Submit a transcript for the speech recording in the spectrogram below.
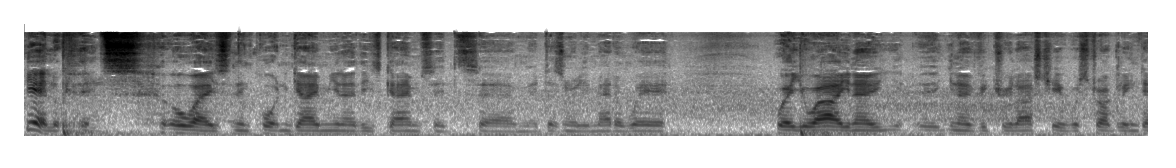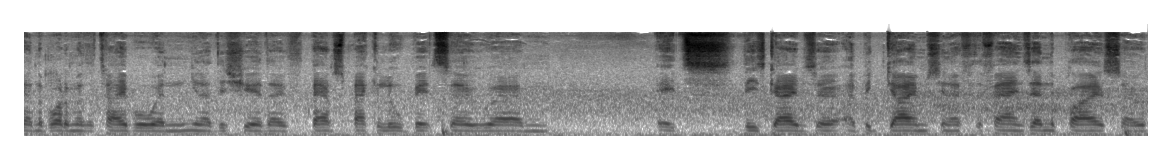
Yeah, look, it's always an important game. You know, these games, it's um, it doesn't really matter where where you are. You know, you, you know, victory last year was struggling down the bottom of the table, and you know this year they've bounced back a little bit. So um, it's these games are, are big games, you know, for the fans and the players. So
